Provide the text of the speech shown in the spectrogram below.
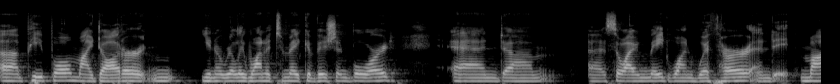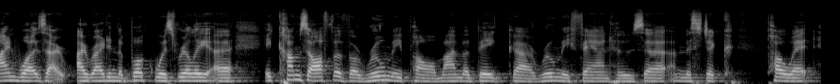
uh, people. My daughter, you know, really wanted to make a vision board, and um, uh, so I made one with her, and it, mine was I, I, write in the book was really a, it comes off of a Rumi poem. I'm a big uh, Rumi fan, who's a, a, mystic poet,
